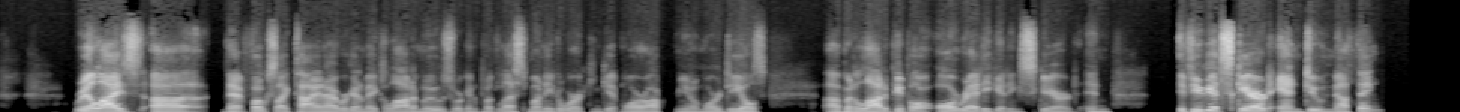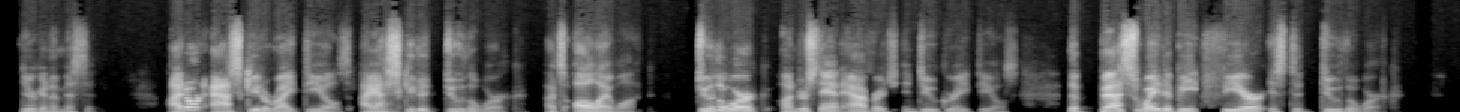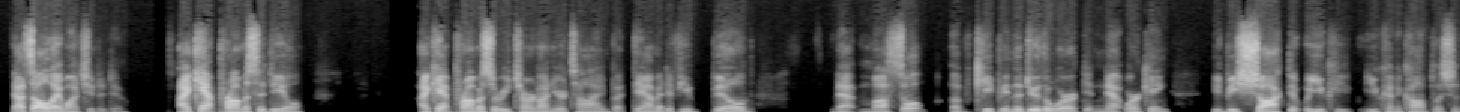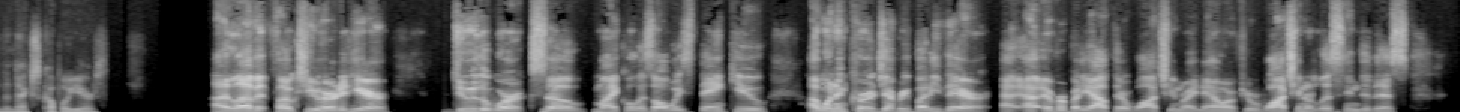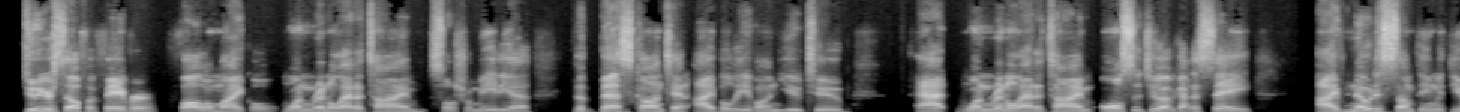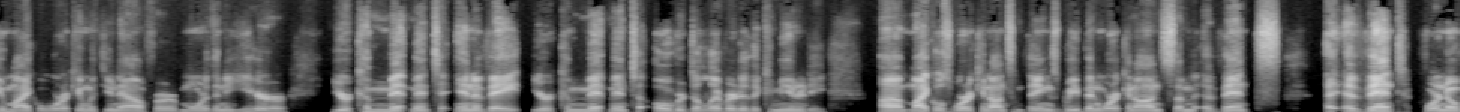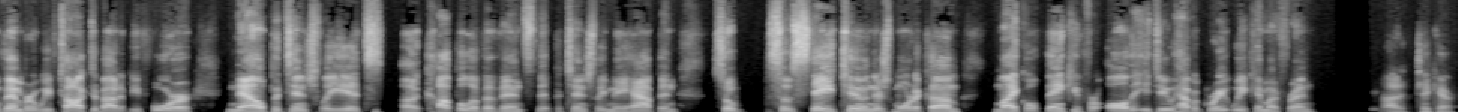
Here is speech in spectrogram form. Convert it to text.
Realize uh, that folks like Ty and I, we're going to make a lot of moves. We're going to put less money to work and get more, op- you know, more deals. Uh, but a lot of people are already getting scared. And if you get scared and do nothing, you're going to miss it. I don't ask you to write deals. I ask you to do the work. That's all I want do the work, understand average, and do great deals. The best way to beat fear is to do the work. That's all I want you to do. I can't promise a deal. I can't promise a return on your time, but damn it, if you build that muscle of keeping the do the work and networking, you'd be shocked at what you can, you can accomplish in the next couple years. I love it, folks. You heard it here. Do the work. So, Michael, as always, thank you. I want to encourage everybody there, everybody out there watching right now, if you're watching or listening to this, do yourself a favor, follow Michael one rental at a time, social media, the best content I believe on YouTube at one rental at a time. Also, too, I've got to say, I've noticed something with you, Michael, working with you now for more than a year. Your commitment to innovate, your commitment to over deliver to the community. Um, Michael's working on some things. We've been working on some events event for November. We've talked about it before. Now potentially it's a couple of events that potentially may happen. So so stay tuned. There's more to come. Michael, thank you for all that you do. Have a great weekend, my friend. Got it. Take care.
